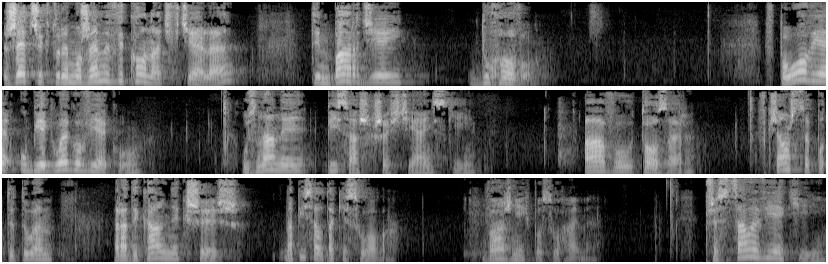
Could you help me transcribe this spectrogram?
rzeczy, które możemy wykonać w ciele, tym bardziej duchowo. W połowie ubiegłego wieku uznany pisarz chrześcijański A.W. Tozer w książce pod tytułem Radykalny krzyż napisał takie słowa. Uważnie ich posłuchajmy. Przez całe wieki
